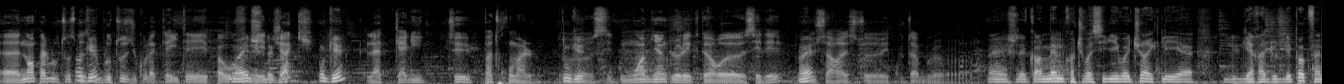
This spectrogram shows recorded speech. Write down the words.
Euh, non, pas Bluetooth, parce que Bluetooth, du coup, la qualité est pas ouf, Ouais, mais jack, la qualité pas trop mal. Euh, c'est moins bien que le lecteur euh, CD, Ouais. mais ça reste écoutable. Ouais, je suis d'accord. Même quand tu vois ces vieilles voitures avec les, les radios de l'époque, enfin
